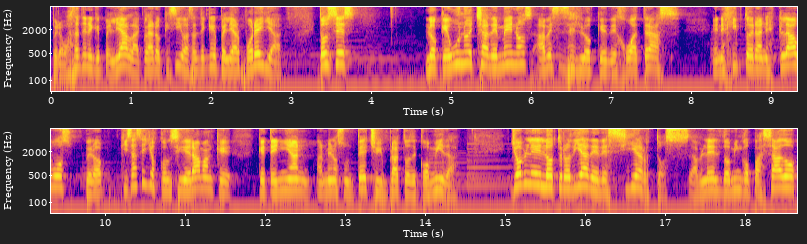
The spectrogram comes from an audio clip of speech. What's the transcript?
pero vas a tener que pelearla, claro que sí, vas a tener que pelear por ella. Entonces, lo que uno echa de menos a veces es lo que dejó atrás. En Egipto eran esclavos, pero quizás ellos consideraban que, que tenían al menos un techo y un plato de comida. Yo hablé el otro día de desiertos, hablé el domingo pasado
